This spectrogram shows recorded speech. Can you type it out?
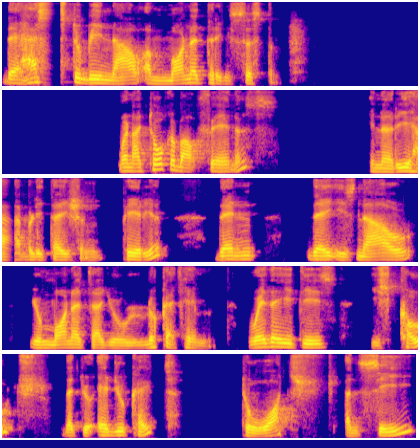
there has to be now a monitoring system. When I talk about fairness in a rehabilitation period, then there is now you monitor, you look at him, whether it is his coach that you educate, to watch and see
